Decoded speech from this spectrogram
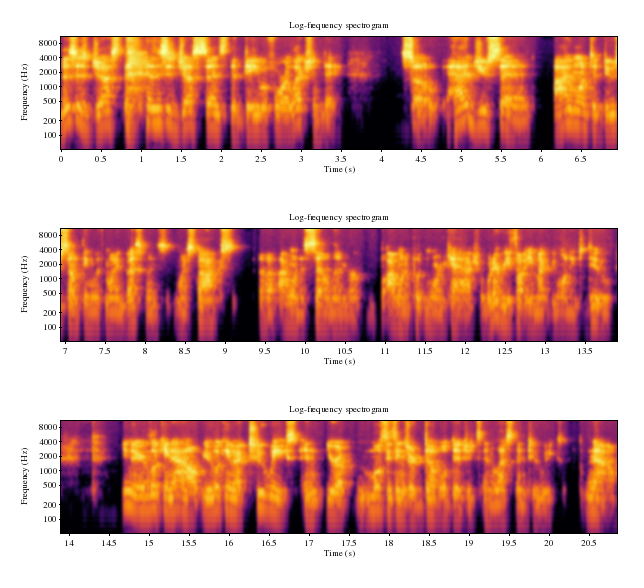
this is just this is just since the day before election day. So, had you said, "I want to do something with my investments, my stocks, uh, I want to sell them, or I want to put more in cash, or whatever you thought you might be wanting to do," you know, you're looking out, you're looking back two weeks, and you're up. Most of these things are double digits in less than two weeks. Now,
